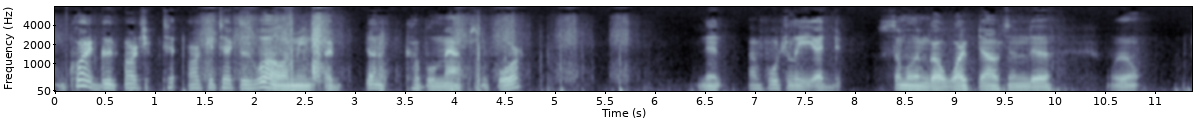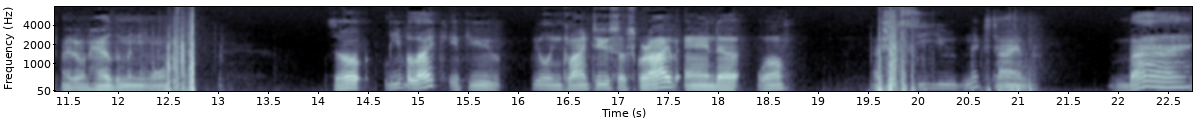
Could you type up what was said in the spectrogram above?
I'm quite a good architect, architect as well. I mean, I've done a couple maps before. Then, unfortunately, I some of them got wiped out and uh, well I don't have them anymore so leave a like if you feel inclined to subscribe and uh, well I shall see you next time bye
